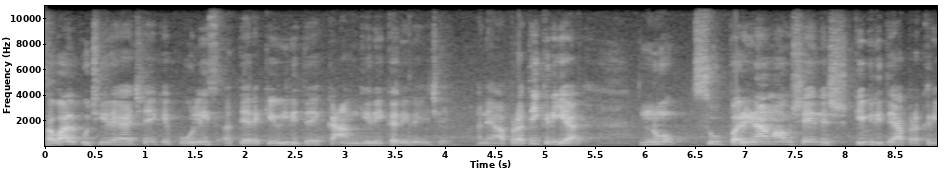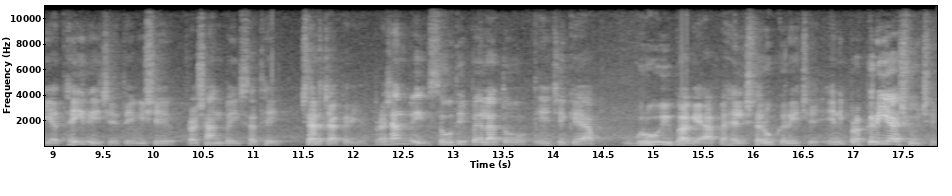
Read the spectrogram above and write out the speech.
સવાલ પૂછી રહ્યા છે કે પોલીસ અત્યારે કેવી રીતે કામગીરી કરી રહી છે. અને આ પ્રતિક્રિયાનું શું પરિણામ આવશે ને કેવી રીતે આ પ્રક્રિયા થઈ રહી છે તે વિશે પ્રશાંતભાઈ સાથે ચર્ચા કરીએ. પ્રશાંતભાઈ સૌથી પહેલાં તો એ છે કે આ ગૃહ વિભાગે આ પહેલ શરૂ કરી છે. એની પ્રક્રિયા શું છે?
